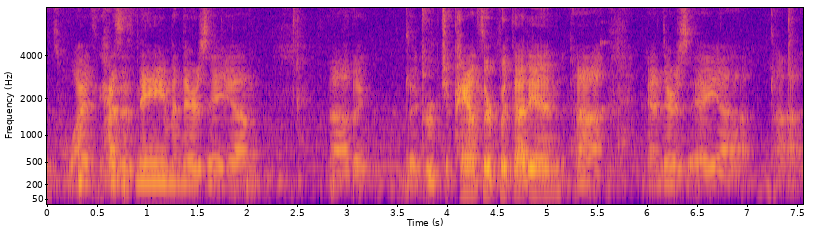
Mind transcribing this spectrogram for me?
It's why it has its name. And there's a um, uh, the the group Japanther put that in. Uh, and there's a uh, uh,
